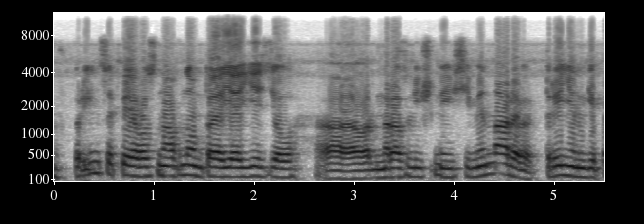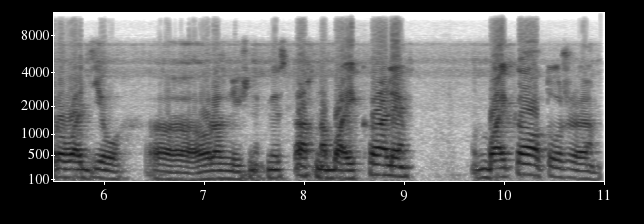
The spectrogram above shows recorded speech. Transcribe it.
в принципе, в основном-то я ездил э, на различные семинары, тренинги проводил э, в различных местах, на Байкале. Байкал тоже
